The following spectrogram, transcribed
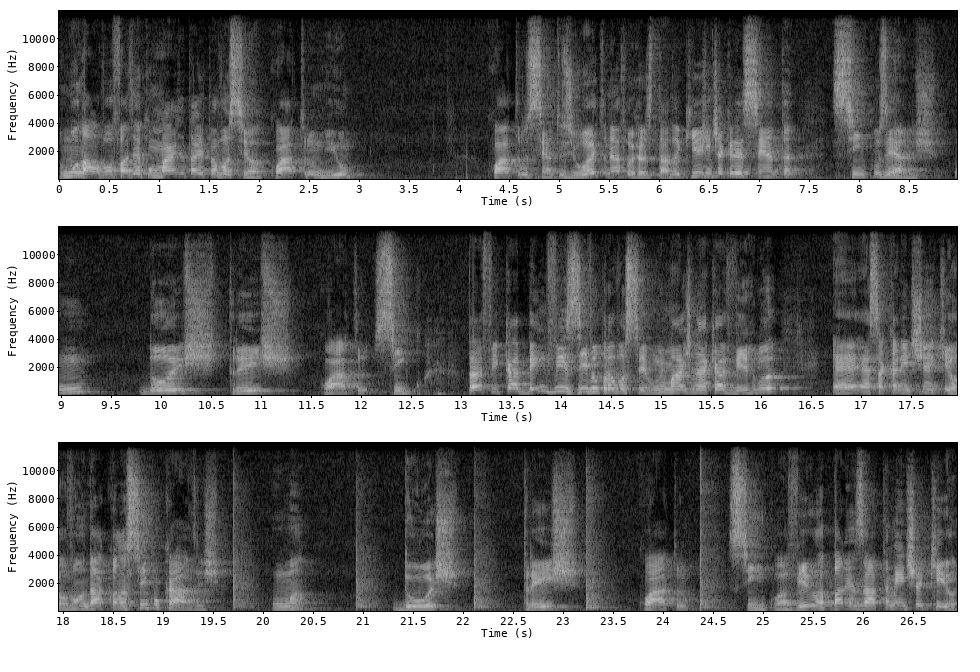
Vamos lá, vou fazer com mais detalhe para você. 4.408, né, foi o resultado aqui, a gente acrescenta cinco zeros. 1, 2, 3, 4, 5. Para ficar bem visível para você, vamos imaginar que a vírgula é essa canetinha aqui, ó. Vou andar com ela cinco casas. Uma, duas, três, quatro, cinco. A vírgula para exatamente aqui, ó,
